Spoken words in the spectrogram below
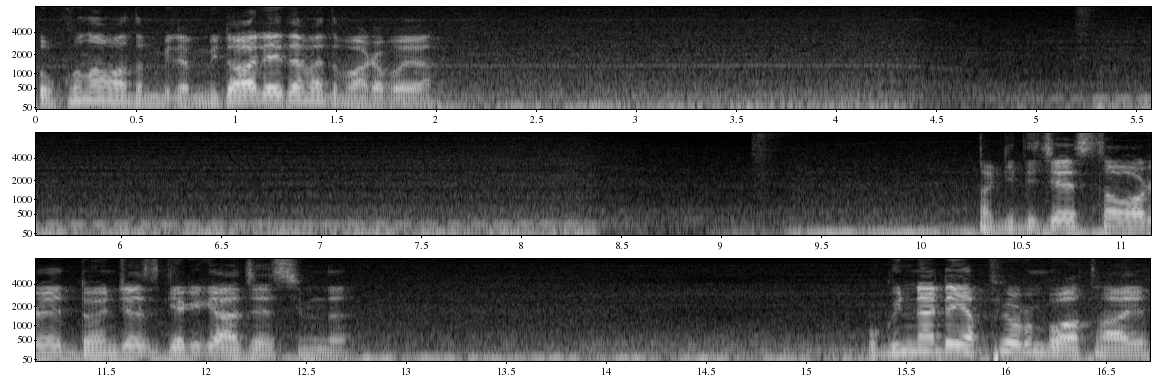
Dokunamadım bile. Müdahale edemedim arabaya. Ta gideceğiz ta oraya döneceğiz geri geleceğiz şimdi. Bugünlerde yapıyorum bu hatayı.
